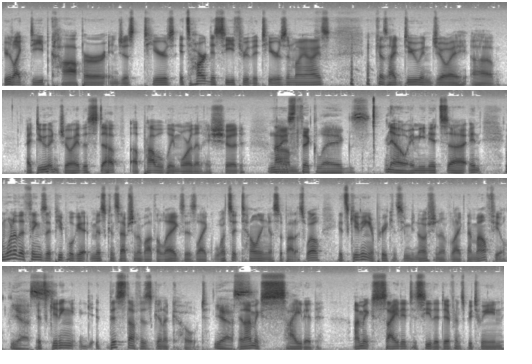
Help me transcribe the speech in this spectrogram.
You're like deep copper and just tears. It's hard to see through the tears in my eyes because I do enjoy. Uh, I do enjoy this stuff uh, probably more than I should. Nice Um, thick legs. no, I mean it's uh, and and one of the things that people get misconception about the legs is like, what's it telling us about us? Well, it's giving a preconceived notion of like the mouthfeel. Yes. it's getting this stuff is gonna coat. Yes. and I'm excited. I'm excited to see the difference between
